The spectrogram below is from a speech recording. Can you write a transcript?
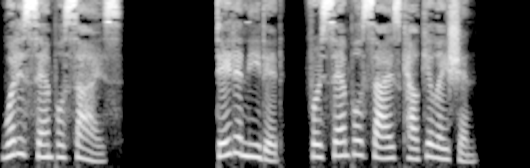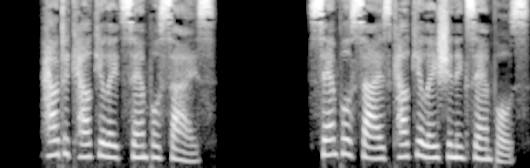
what is sample size? Data needed for sample size calculation. How to calculate sample size. Sample size calculation examples.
